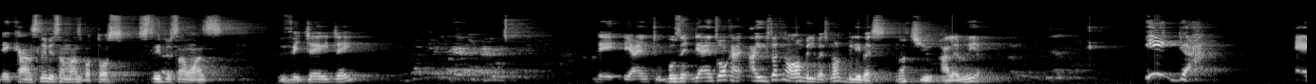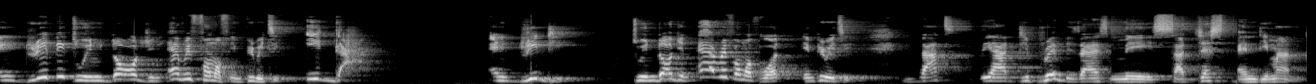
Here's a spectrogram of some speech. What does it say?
They can sleep with someone's buttocks, sleep with someone's VJJ. They, they are into bosom. They are into all kind. Are you talking about unbelievers, not believers? Not you. Hallelujah. Eager and greedy to indulge in every form of impurity. Eager and greedy to indulge in every form of what? Impurity. That their depraved desires may suggest and demand.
